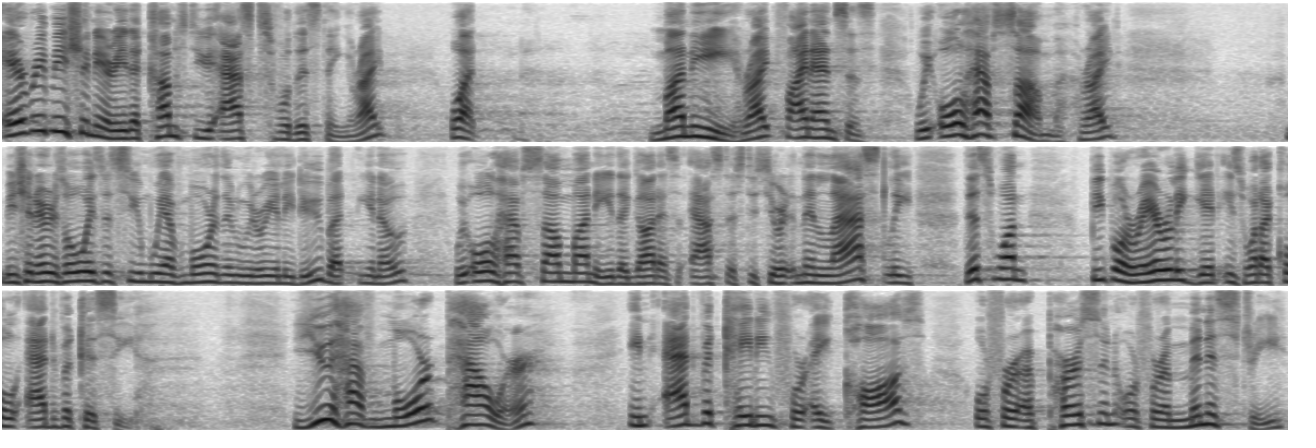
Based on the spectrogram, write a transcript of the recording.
every missionary that comes to you asks for this thing, right? What? Money, right? Finances. We all have some, right? Missionaries always assume we have more than we really do, but you know, we all have some money that God has asked us to steward. And then lastly, this one people rarely get is what I call advocacy you have more power in advocating for a cause or for a person or for a ministry.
